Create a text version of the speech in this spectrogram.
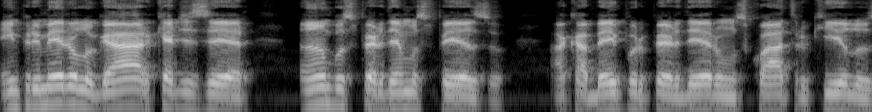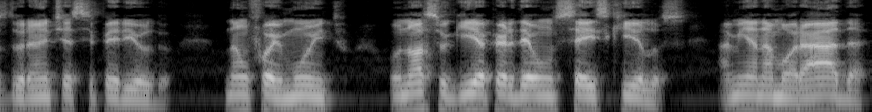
em primeiro lugar, quer dizer, ambos perdemos peso. Acabei por perder uns 4 quilos durante esse período. Não foi muito. O nosso guia perdeu uns 6 quilos. A minha namorada,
